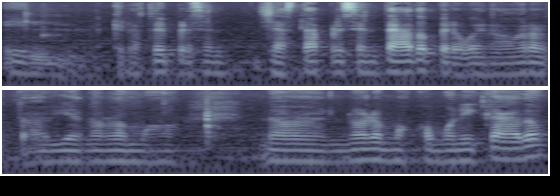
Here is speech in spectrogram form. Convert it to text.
el, que lo estoy ya está presentado, pero bueno, ahora todavía no lo hemos, no, lo hemos comunicado,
